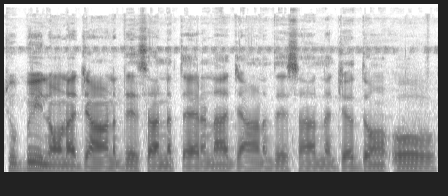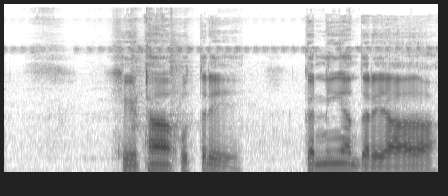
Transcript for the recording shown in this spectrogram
ਚੁੱਭੀ ਲਾਉਣਾ ਜਾਣਦੇ ਸਨ, ਤੈਰਨਾ ਜਾਣਦੇ ਸਨ, ਜਦੋਂ ਉਹ ਹੇਠਾਂ ਉਤਰੇ ਕੰਨੀਆਂ ਦਰਿਆ,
